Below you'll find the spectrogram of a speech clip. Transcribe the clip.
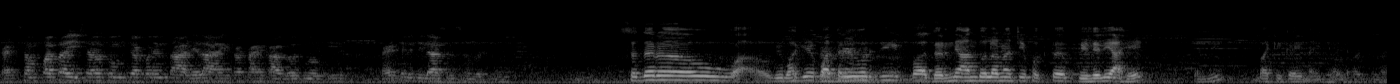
काय संपाचा इशारा तुमच्यापर्यंत आलेला आहे का? काय कागद नोटीस काहीतरी दिला असेल संघटनेने? सदर विभागीय पातळीवरती धरणे आंदोलनाची फक्त दिलेली आहे. त्यांनी बाकी काही नाही दिलेलं आहे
